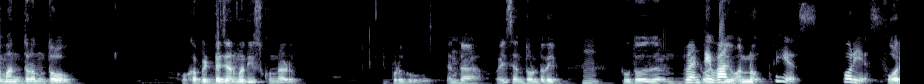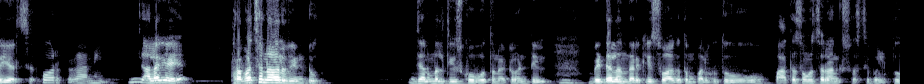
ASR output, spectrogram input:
మంత్రంతో ఒక బిడ్డ జన్మ తీసుకున్నాడు. ఇప్పుడు ఎంత? వయసు ఎంత ఉంటుంది? Hmm. Two thousand 21. Twenty one four years four years అలాగే ప్రవచనాలు వింటూ జన్మలు తీసుకోబోతున్నటువంటి బిడ్డలందరికీ స్వాగతం పలుకుతూ పాత సంవత్సరానికి స్వస్తి పలుకుతూ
